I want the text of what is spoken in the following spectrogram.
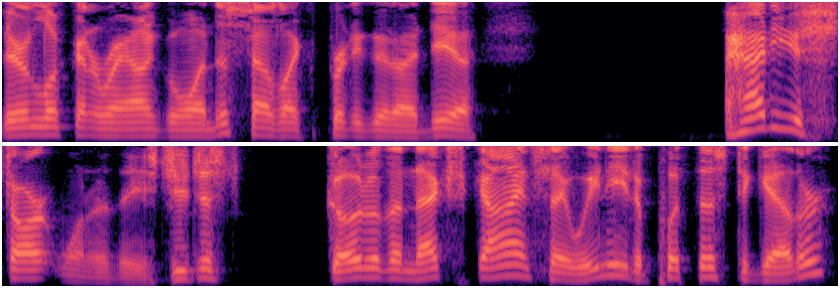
they're looking around going, this sounds like a pretty good idea. How do you start one of these? Do you just go to the next guy and say, we need to put this together?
